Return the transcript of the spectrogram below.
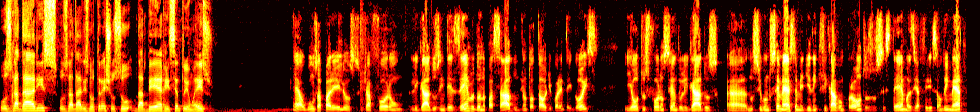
os radares, os radares no trecho sul da BR 101, é isso? É, alguns aparelhos já foram ligados em dezembro do ano passado, de um total de 42, e outros foram sendo ligados uh, no segundo semestre, à medida em que ficavam prontos os sistemas e a aferição do Inmetro,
